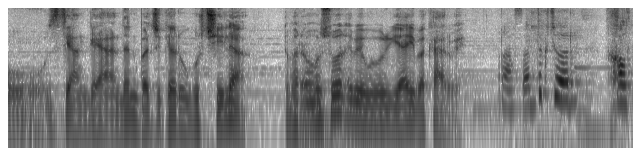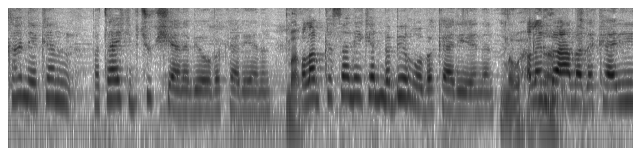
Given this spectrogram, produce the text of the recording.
و زیان گەیاندن بە جگەر و گورچی لە دەبەر ئەوە زۆر ئەبێ وریایی بەکاروێ ڕاستە دکتۆر خەڵکانێکەن پەتایکی بچووکشیانە بێەوە بەکارێنن بەڵام کەسانێکەن بە بێهۆ بەکارێنن ئەڵەن بە ئامادەکاری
